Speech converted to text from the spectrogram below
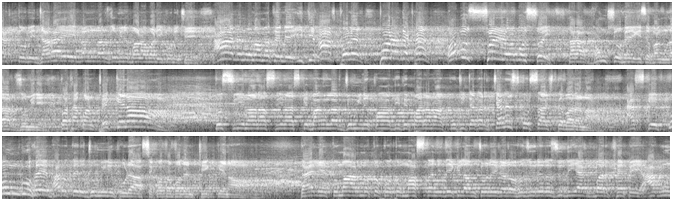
রাখতে হবে। যারা এই বাংলার জমিনে বাড়াবাড়ি করেছে, আলেম ওলামাকে নিয়ে ইতিহাস খোলেন পড়ে দেখেন, অবশ্যই অবশ্যই তারা ধ্বংস হয়ে গেছে বাংলার জমিনে। কথা কন ঠিক কিনা? তসলিমা নাসলিম আজকে বাংলার জমিনে পা দিতে পারে না, কোটি টাকার চ্যালেঞ্জ করছে, আসতে পারে না। আজকে পঙ্গু হয়ে ভারতের জমিনে পড়ে আছে, কথা বলেন ঠিক কিনা? তাইলে তোমার মতো কত মাস্তানি দেখলাম চলে গেল। হুজুরের যদি একবার খেপে আগুন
